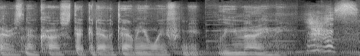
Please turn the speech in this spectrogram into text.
There is no curse that could ever tear me away from you. Will you marry me? Yes.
